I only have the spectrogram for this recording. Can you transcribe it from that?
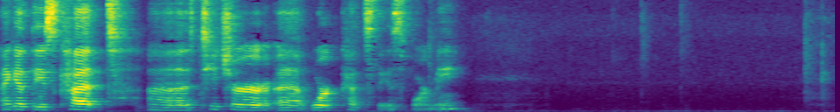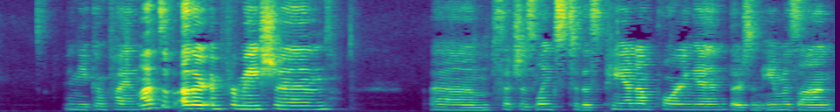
I get these cut, uh, teacher at work cuts these for me. And you can find lots of other information um, such as links to this pan I'm pouring in. There's an Amazon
